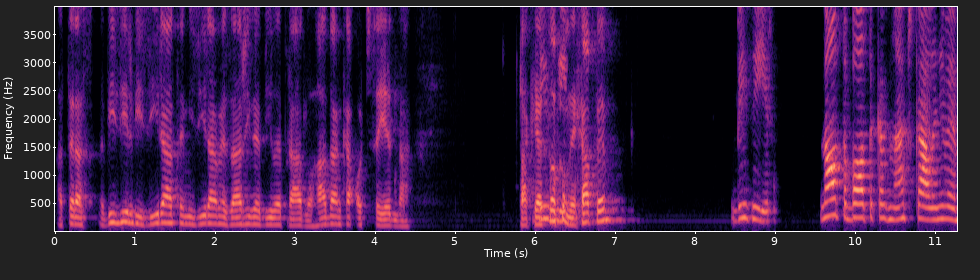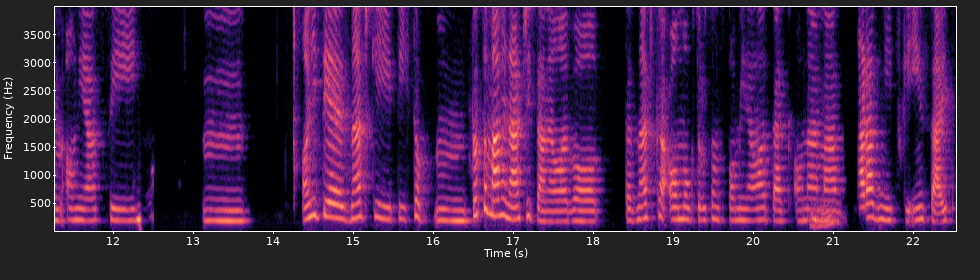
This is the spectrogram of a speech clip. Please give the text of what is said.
A teraz vizír vyzíráte, my zíráme záživé bílé prádlo. Hádanka, očce jedna. Tak ja Vizír. celkom nechápem. Vizír. No, to bola taká značka, ale neviem, oni asi... Mm, oni tie značky týchto... Mm, toto máme načítané, lebo tá značka OMO, ktorú som spomínala, tak ona mm-hmm. má paradnícky insight.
